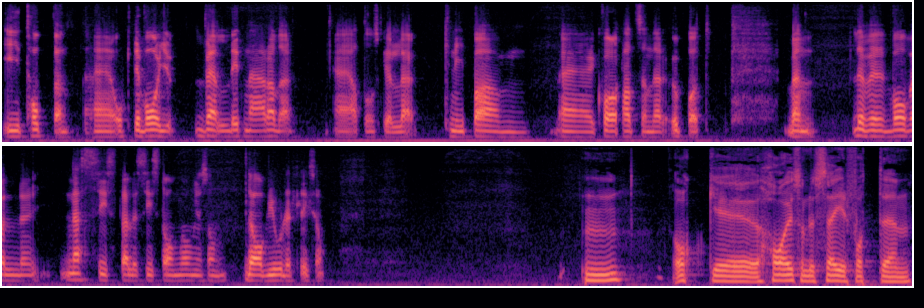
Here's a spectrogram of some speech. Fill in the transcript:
i toppen. Eh, och det var ju väldigt nära där eh, att de skulle knipa mm, eh, kvarplatsen där uppåt. Men det var väl näst sista eller sista omgången som det avgjordes liksom. Mm. Och eh, har ju som du säger fått en,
